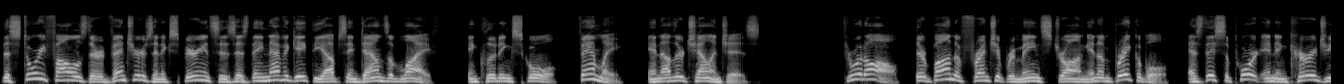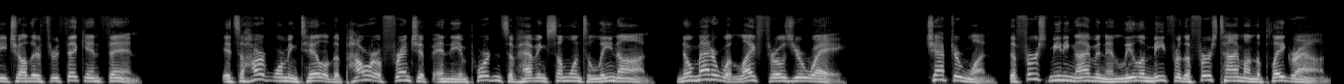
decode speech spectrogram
The story follows their adventures and experiences as they navigate the ups and downs of life, including school, family, and other challenges. Through it all, their bond of friendship remains strong and unbreakable as they support and encourage each other through thick and thin. It's a heartwarming tale of the power of friendship and the importance of having someone to lean on, no matter what life throws your way. Chapter 1 The first meeting Ivan and Leela meet for the first time on the playground.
